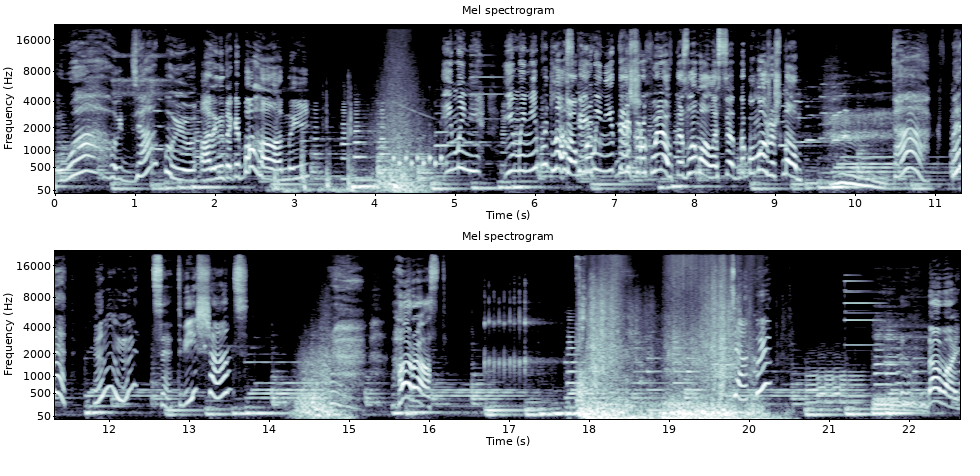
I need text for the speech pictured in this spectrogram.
Вау, дякую! А ти не такий поганий. І мені, і мені, будь ласка, і мені теж. Мікрохвильовка зламалася, допоможеш нам. Так, вперед. М, Це твій шанс. Гаразд. Дякую. Давай.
